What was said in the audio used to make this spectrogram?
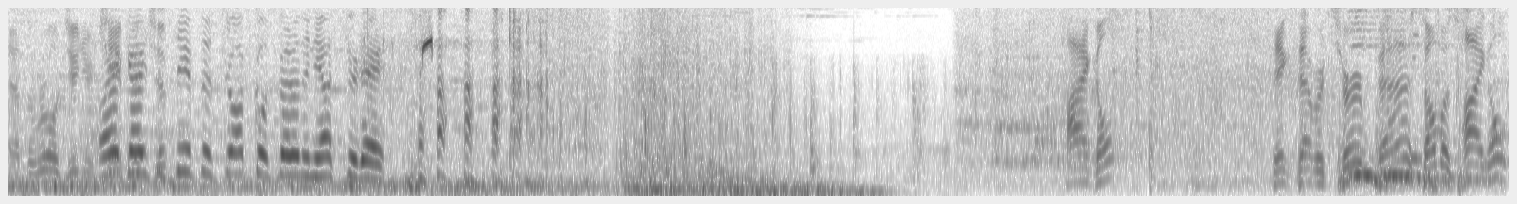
at the World Junior Championship. All right, guys, Championship. let's see if this drop goes better than yesterday. Heigl takes that return pass. Thomas Heigl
